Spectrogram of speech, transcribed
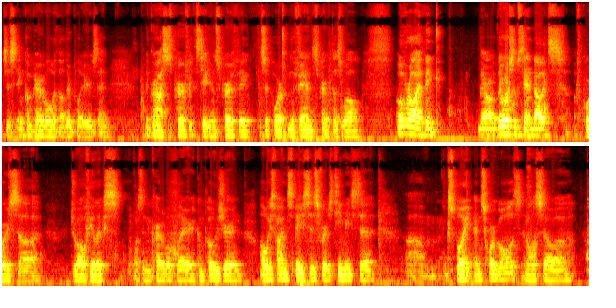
just incomparable with other players and the grass is perfect, the stadium's perfect, the support from the fans is perfect as well. Overall I think there are, there were some standouts. Of course, uh, Joao Felix was an incredible player, composure and always finds spaces for his teammates to um, exploit and score goals. And also uh,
